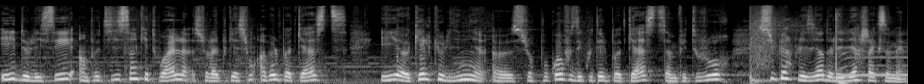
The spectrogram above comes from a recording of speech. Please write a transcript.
et de laisser un petit 5 étoiles sur l'application Apple Podcasts et euh, quelques lignes euh, sur pourquoi vous écoutez le podcast. Ça me fait toujours super plaisir de les lire chaque semaine.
